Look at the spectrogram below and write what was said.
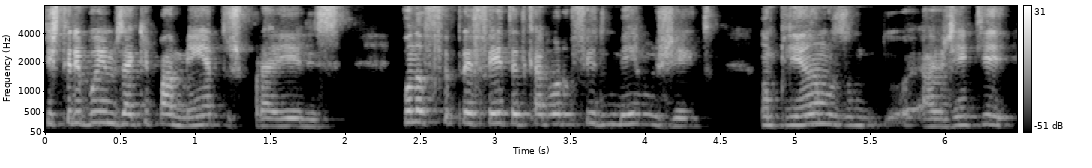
Distribuímos equipamentos para eles. Quando eu fui prefeita de Caruaru, eu fiz do mesmo jeito ampliamos, a gente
